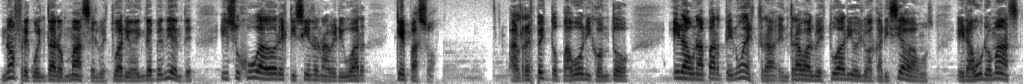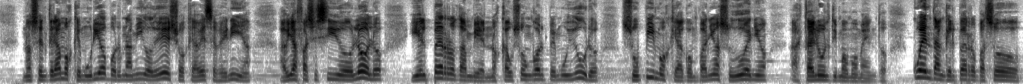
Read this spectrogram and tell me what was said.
no frecuentaron más el vestuario de Independiente y sus jugadores quisieron averiguar qué pasó. Al respecto Pavoni contó, era una parte nuestra, entraba al vestuario y lo acariciábamos, era uno más, nos enteramos que murió por un amigo de ellos que a veces venía. Había fallecido Lolo y el perro también. Nos causó un golpe muy duro. Supimos que acompañó a su dueño hasta el último momento. Cuentan que el perro pasó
